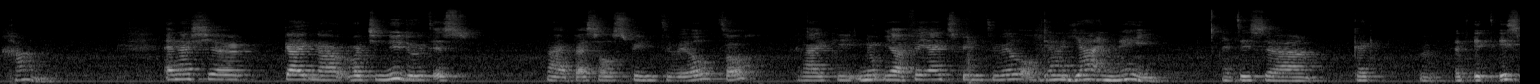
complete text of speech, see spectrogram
gaan. En als je kijkt naar wat je nu doet, is nou ja, best wel spiritueel, toch? Reiki. Noem- Ja, vind jij het spiritueel? Of Ja, niet? ja en nee. Het is, eh, kijk, het, het is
